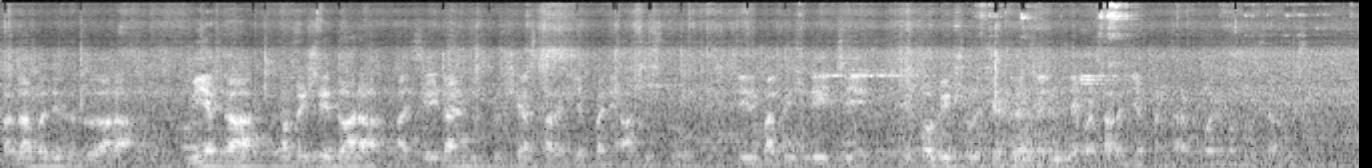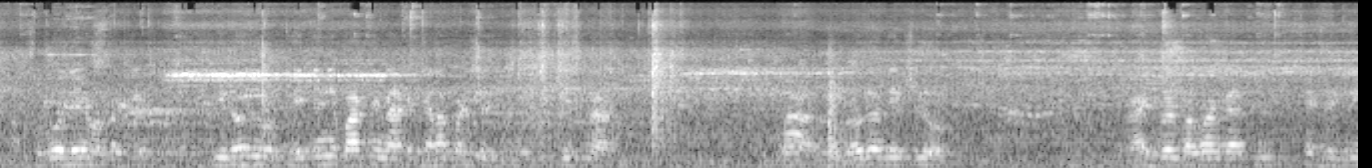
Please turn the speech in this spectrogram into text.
ప్రజాప్రతినిధుల ద్వారా మీ యొక్క పబ్లిసిటీ ద్వారా అది చేయడానికి కృషి చేస్తారని చెప్పని ఆశిస్తూ దీన్ని పబ్లిసిటీ ఇచ్చి ఎక్కువ వీక్షకులు చేయడం చేపట్టాలని చెప్పని కోరుకుంటూ వచ్చారు శుభోదయం అందరికీ. ఈరోజు చైతన్య పార్టీ నాటక కళా పరిషత్ చేసిన మా గౌరవాధ్యక్షులు రాయపూడి భగవాన్ గారికి సెక్రటరీ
